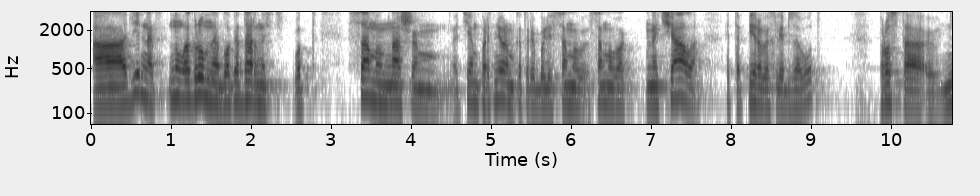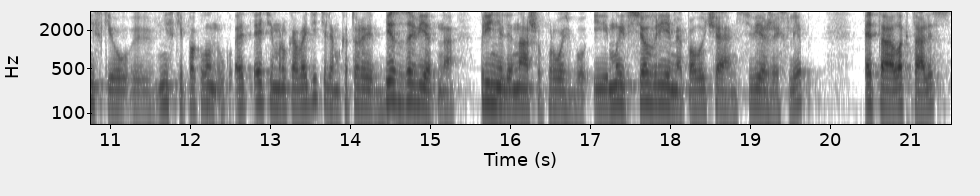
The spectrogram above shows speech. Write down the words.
А отдельно, ну, огромная благодарность вот самым нашим, тем партнерам, которые были с самого, самого начала, это первый хлебзавод, просто э, низкий, э, низкий поклон э- этим руководителям, которые беззаветно приняли нашу просьбу, и мы все время получаем свежий хлеб. Это Лакталис,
